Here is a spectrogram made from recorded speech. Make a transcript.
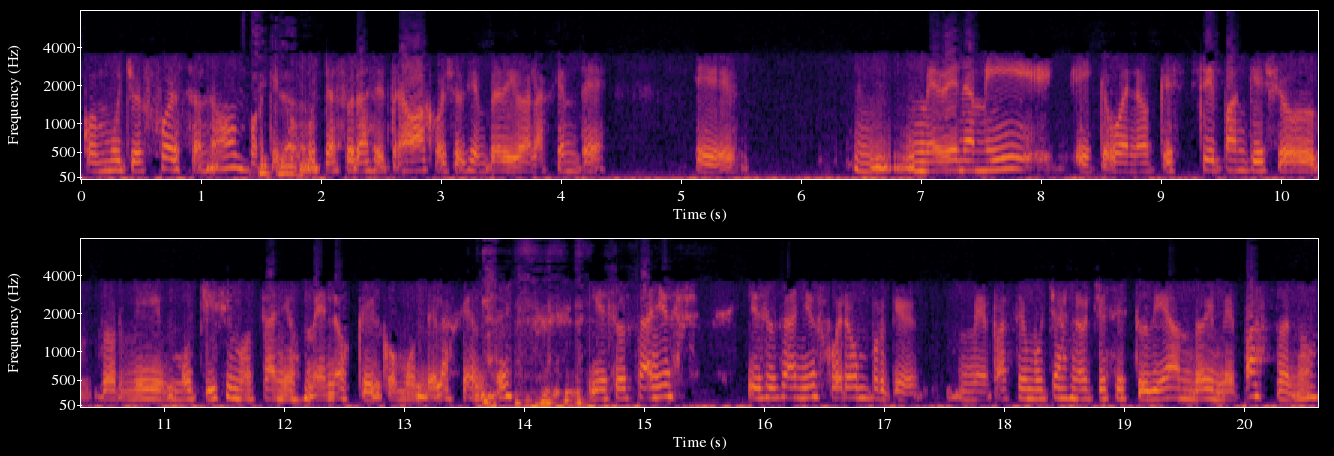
con mucho esfuerzo, ¿no? Porque con muchas horas de trabajo, yo siempre digo a la gente, eh, me ven a mí y que bueno, que sepan que yo dormí muchísimos años menos que el común de la gente y esos años y esos años fueron porque me pasé muchas noches estudiando y me paso, ¿no?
